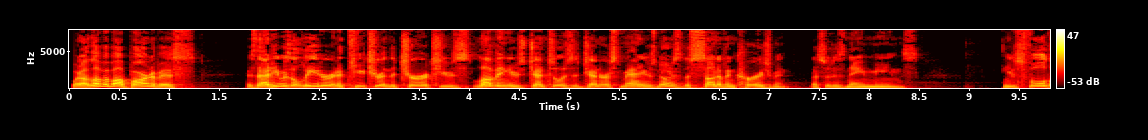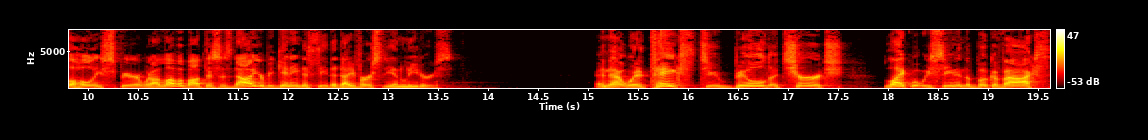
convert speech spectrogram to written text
What I love about Barnabas is that he was a leader and a teacher in the church. He was loving, he was gentle, he was a generous man. He was known as the son of encouragement. That's what his name means. He was full of the Holy Spirit. What I love about this is now you're beginning to see the diversity in leaders. And that what it takes to build a church like what we've seen in the book of Acts,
